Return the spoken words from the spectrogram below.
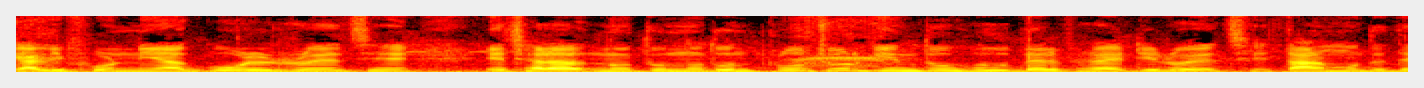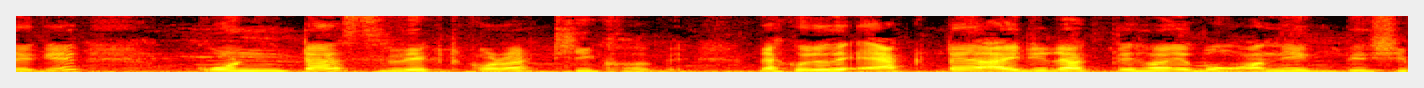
ক্যালিফোর্নিয়া গোল্ড রয়েছে, এছাড়া নতুন নতুন প্রচুর কিন্তু হলুদের ভ্যারাইটি রয়েছে। তার মধ্যে থেকে কোনটা সিলেক্ট করা ঠিক হবে। দেখো, যদি একটা আইডি রাখতে হয় এবং অনেক বেশি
